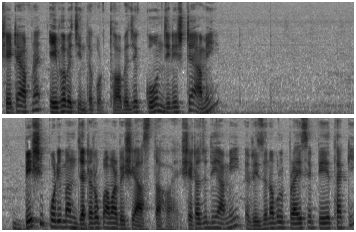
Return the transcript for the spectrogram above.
সেটা আপনার এইভাবে চিন্তা করতে হবে যে কোন জিনিসটা আমি বেশি পরিমাণ যেটার উপর আমার বেশি আস্থা হয়, সেটা যদি আমি রিজনেবল প্রাইসে পেয়ে থাকি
